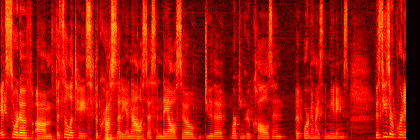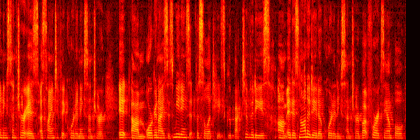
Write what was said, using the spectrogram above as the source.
it sort of um, facilitates the cross-study analysis, and they also do the working group calls and uh, organize the meetings. The CSER Coordinating Center is a scientific coordinating center. It um, organizes meetings, it facilitates group activities. Um, It is not a data coordinating center, but for example,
